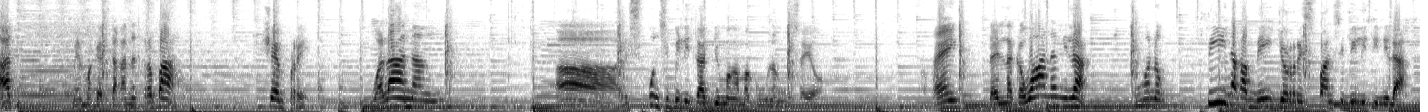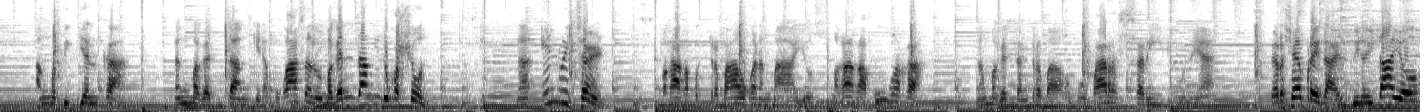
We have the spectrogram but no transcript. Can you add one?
at may maganda ka ng trabaho, syempre, wala nang ah, responsibilidad yung mga magulang mo sa'yo. Okay? Dahil nagawa na nila kung anong pinaka-major responsibility nila ang mabigyan ka ng magandang kinabukasan o magandang edukasyon na in return, makakapagtrabaho ka ng maayos, makakakuha ka ng magandang trabaho mo para sa sarili mo na yan. Pero syempre, dahil Pinoy tayo,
